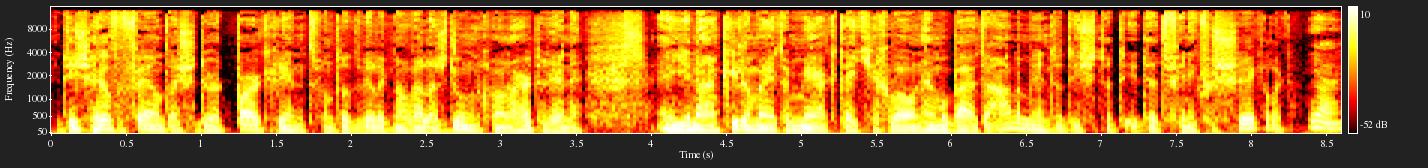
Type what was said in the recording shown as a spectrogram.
Het is heel vervelend als je door het park rent, want dat wil ik nog wel eens doen, gewoon hard rennen. En je na een kilometer merkt dat je gewoon helemaal buiten adem bent. Dat, is, dat, dat vind ik verschrikkelijk. Ja,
